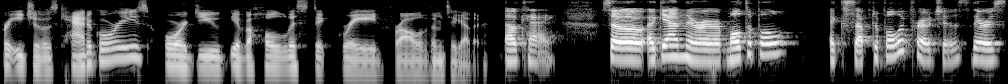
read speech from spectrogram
for each of those categories, or do you give a holistic grade for all of them together? Okay. So, again, there are multiple acceptable approaches. There's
